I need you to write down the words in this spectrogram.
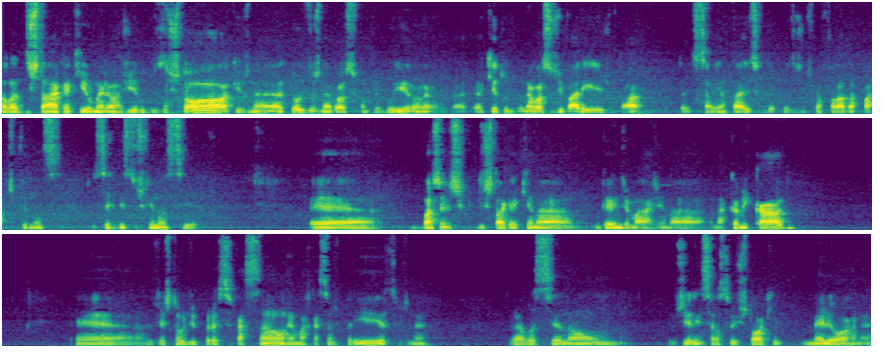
Ela destaca aqui o melhor giro dos estoques, né? Todos os negócios contribuíram, né? Aqui é tudo negócio de varejo, tá? Tem que salientar isso que depois a gente vai falar da parte finance, dos serviços financeiros. É, bastante destaque aqui na ganho de margem na, na Camicado, é, gestão de precificação, remarcação de preços, né? Para você não gerenciar o seu estoque melhor, né?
